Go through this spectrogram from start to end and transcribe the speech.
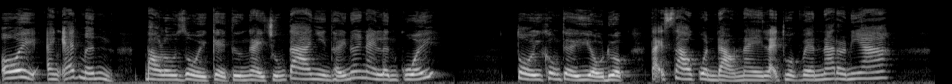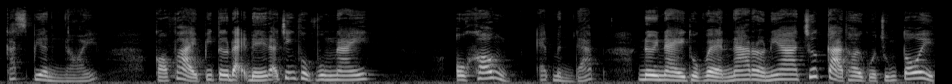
Ôi, anh Edmund, bao lâu rồi kể từ ngày chúng ta nhìn thấy nơi này lần cuối? Tôi không thể hiểu được tại sao quần đảo này lại thuộc về Narnia. Caspian nói. Có phải Peter Đại Đế đã chinh phục vùng này? Ồ không, Edmund đáp. Nơi này thuộc về Narnia trước cả thời của chúng tôi,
